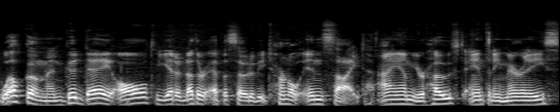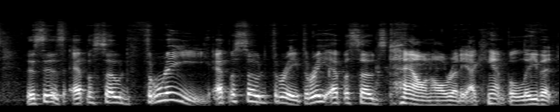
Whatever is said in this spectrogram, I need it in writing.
Welcome and good day, all, to yet another episode of Eternal Insight. I am your host, Anthony Maronese. This is episode three. Episode three. Three episodes down already. I can't believe it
